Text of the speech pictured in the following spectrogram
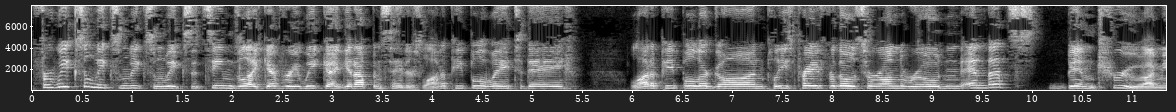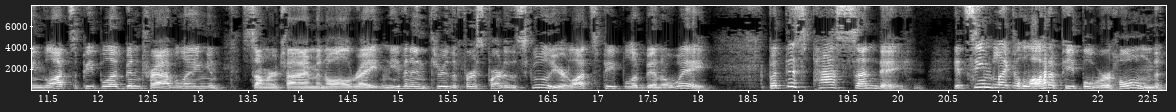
for weeks and weeks and weeks and weeks, it seems like every week I get up and say, there's a lot of people away today. A lot of people are gone. Please pray for those who are on the road. And, and that's been true. I mean, lots of people have been traveling in summertime and all, right? And even in through the first part of the school year, lots of people have been away. But this past Sunday, it seemed like a lot of people were home. The,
